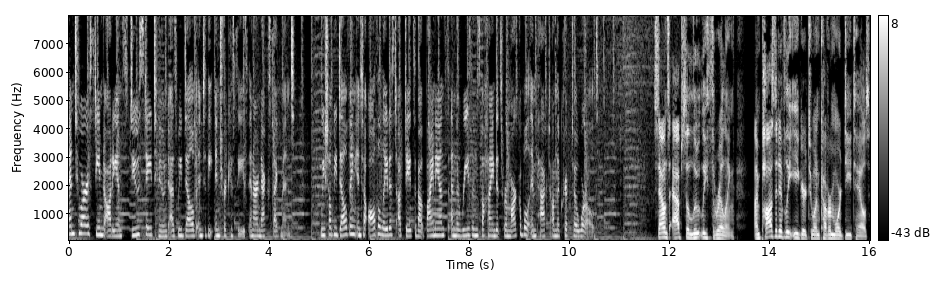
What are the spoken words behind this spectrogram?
And to our esteemed audience, do stay tuned as we delve into the intricacies in our next segment. We shall be delving into all the latest updates about Binance and the reasons behind its remarkable impact on the crypto world. Sounds absolutely thrilling. I'm positively eager to uncover more details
